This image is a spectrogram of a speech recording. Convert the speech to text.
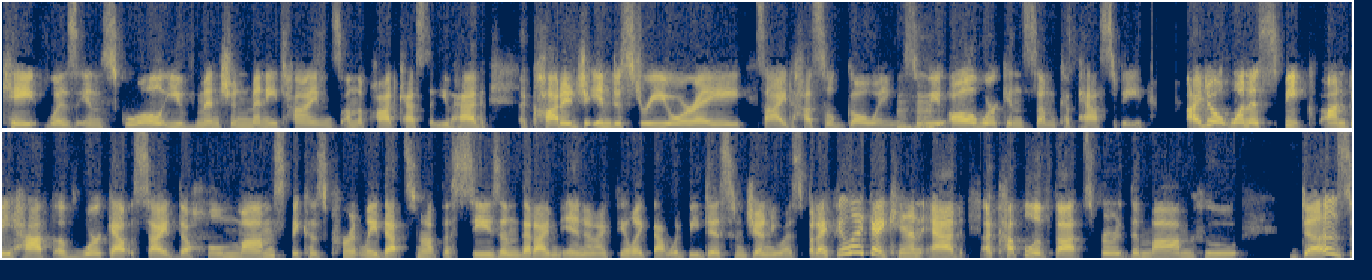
Kate was in school. You've mentioned many times on the podcast that you had a cottage industry or a side hustle going. Mm-hmm. So we all work in some capacity. I don't want to speak on behalf of work outside the home moms because currently that's not the season that I'm in. And I feel like that would be disingenuous. But I feel like I can add a couple of thoughts for the mom who does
